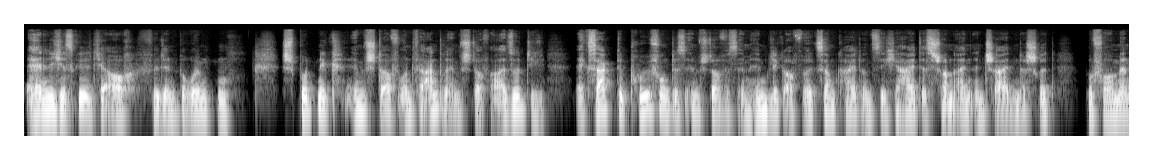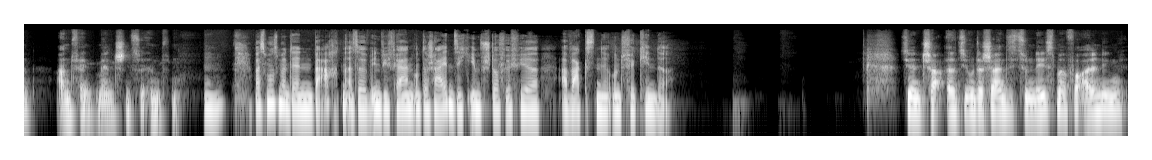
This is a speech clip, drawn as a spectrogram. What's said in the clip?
Ähnliches gilt ja auch für den berühmten Sputnik-Impfstoff und für andere Impfstoffe. Also die exakte Prüfung des Impfstoffes im Hinblick auf Wirksamkeit und Sicherheit ist schon ein entscheidender Schritt, bevor man anfängt, Menschen zu impfen. Mhm. Was muss man denn beachten? Also inwiefern unterscheiden sich Impfstoffe für Erwachsene und für Kinder? Sie, äh, sie unterscheiden sich zunächst mal vor allen Dingen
